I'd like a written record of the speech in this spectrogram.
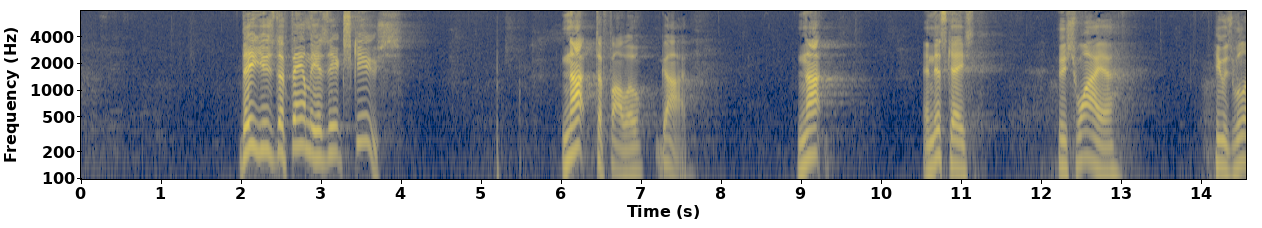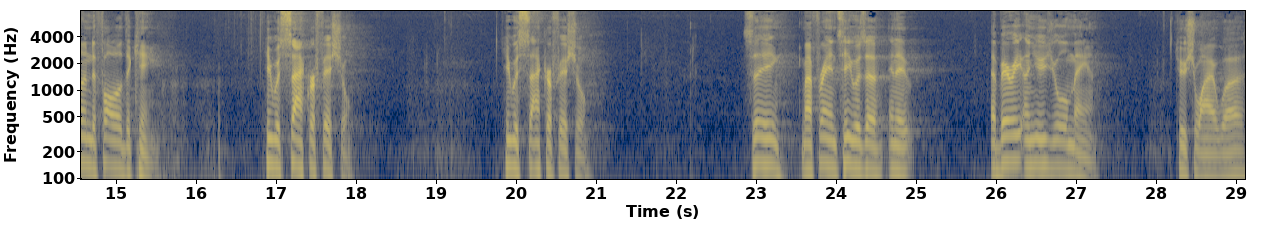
they use the family as the excuse not to follow God. Not, in this case, Hushai he was willing to follow the king. He was sacrificial. He was sacrificial. See, my friends, he was a, in a, a very unusual man, Hushai was.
